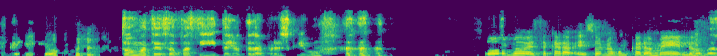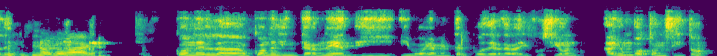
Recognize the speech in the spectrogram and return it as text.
muy. Tómate esa pastillita, yo te la prescribo. No, no, ese cara- eso no es un caramelo, Ándale. no lo hagas. Con el, ah, con el internet y, y obviamente el poder de la difusión, hay un botoncito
